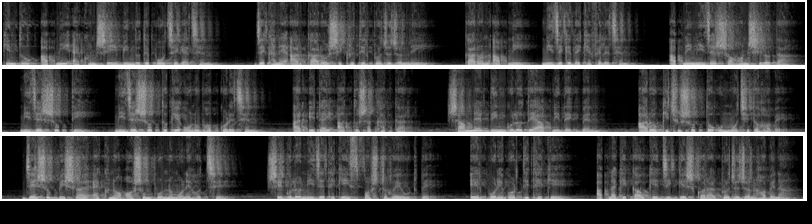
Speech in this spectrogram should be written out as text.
কিন্তু আপনি এখন সেই বিন্দুতে পৌঁছে গেছেন, যেখানে আর কারও স্বীকৃতির প্রয়োজন নেই, কারণ আপনি নিজেকে দেখে ফেলেছেন। আপনি নিজের সহনশীলতা, নিজের শক্তি, নিজের সত্যকে অনুভব করেছেন, আর এটাই আত্মসাক্ষাৎকার। সামনের দিনগুলোতে আপনি দেখবেন আরও কিছু সত্য উন্মোচিত হবে। যেসব বিষয় এখনও অসম্পূর্ণ মনে হচ্ছে, সেগুলো নিজে থেকেই স্পষ্ট হয়ে উঠবে। এর পরিবর্তী থেকে আপনাকে কাউকে জিজ্ঞেস করার প্রয়োজন হবে না।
